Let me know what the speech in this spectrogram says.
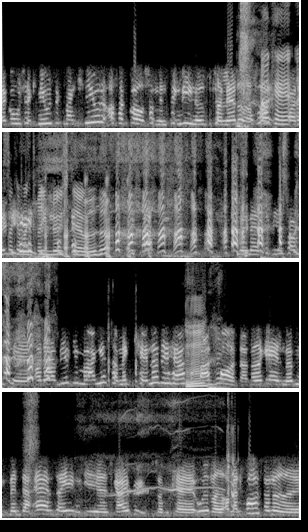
er god til at knive, så kan man knive det, og så gå som en pingvin ud på toilettet, og så Okay, og så kan man grine løs derude. Men altså, vi er kommet til, og der er virkelig mange, som ikke kender det her, som bare tror, at der er noget galt med dem. Men der er altså en i uh, Skyby, som kan udrede, og man får sådan noget, øh,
